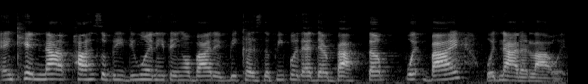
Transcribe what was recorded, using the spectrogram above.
and cannot possibly do anything about it because the people that they're backed up with by would not allow it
